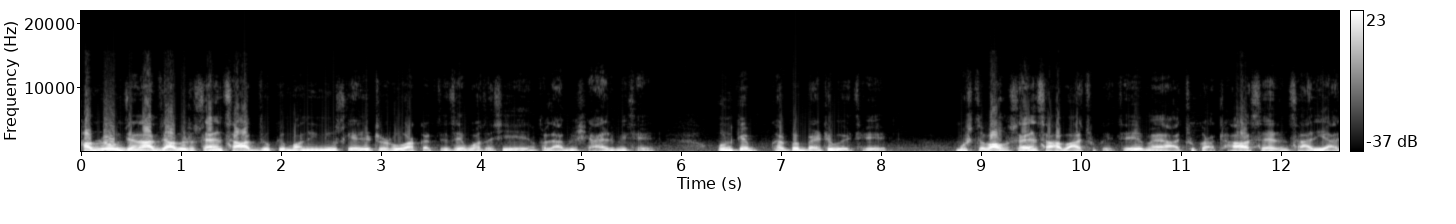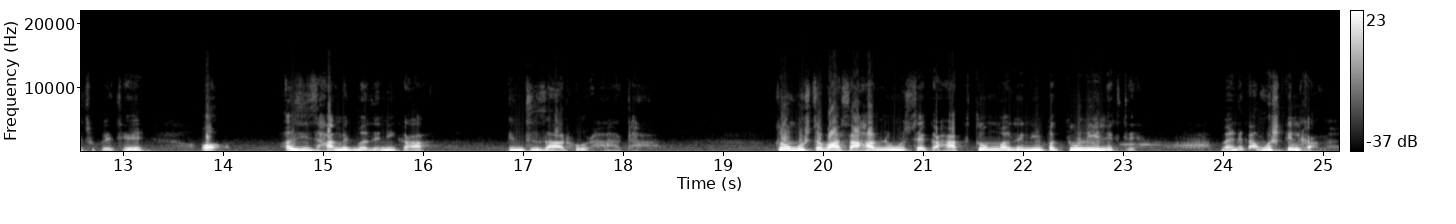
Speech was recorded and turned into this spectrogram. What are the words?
हम लोग जनाब जावेद हुसैन साहब, जो कि मॉर्निंग न्यूज़ के एडिटर हुआ करते थे, बहुत अच्छे इनकलाबी शायर भी थे, उनके घर पर बैठे हुए थे। मुशतबा हुसैन साहब आ चुके थे, मैं आ चुका था सहर अंसारी आ चुके थे। और अज़ीज़ हामिद मदनी का इंतज़ार हो रहा था। तो मुशतबा साहब ने मुझसे कहा कि तुम मदनी पर क्यों नहीं लिखते? मैंने कहा, मुश्किल काम है।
